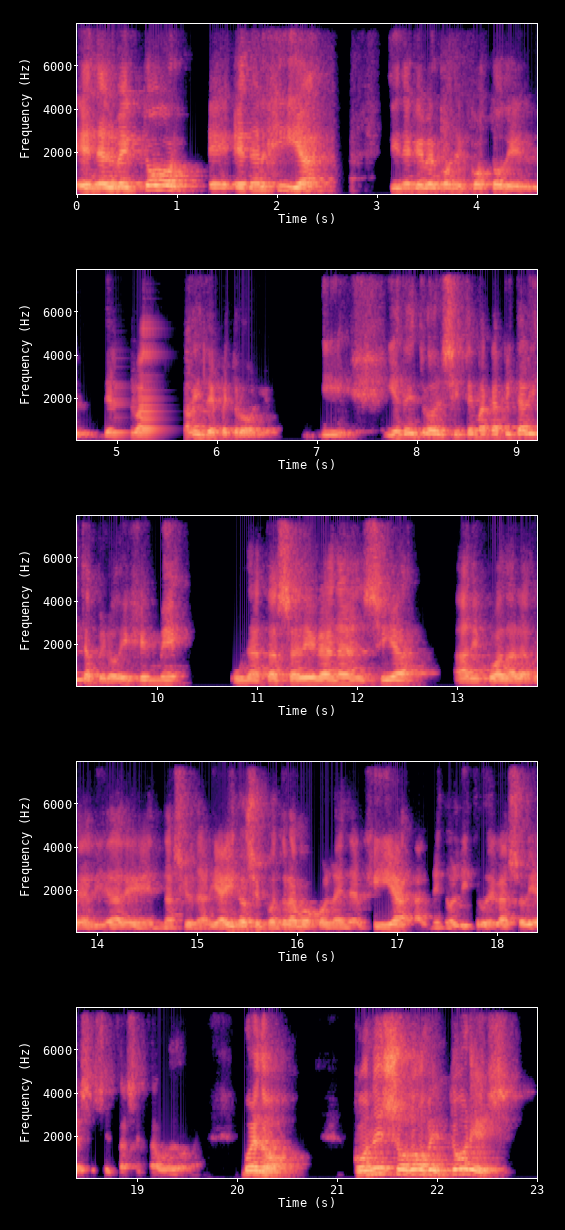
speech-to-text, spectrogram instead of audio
En el vector eh, energía tiene que ver con el costo del, barril de petróleo. Y, es dentro del sistema capitalista, pero déjenme una tasa de ganancia adecuada a la realidad nacional. Y ahí nos encontramos con la energía, al menos el litro de gasolina, a 60 centavos de dólar. Bueno, con esos dos vectores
